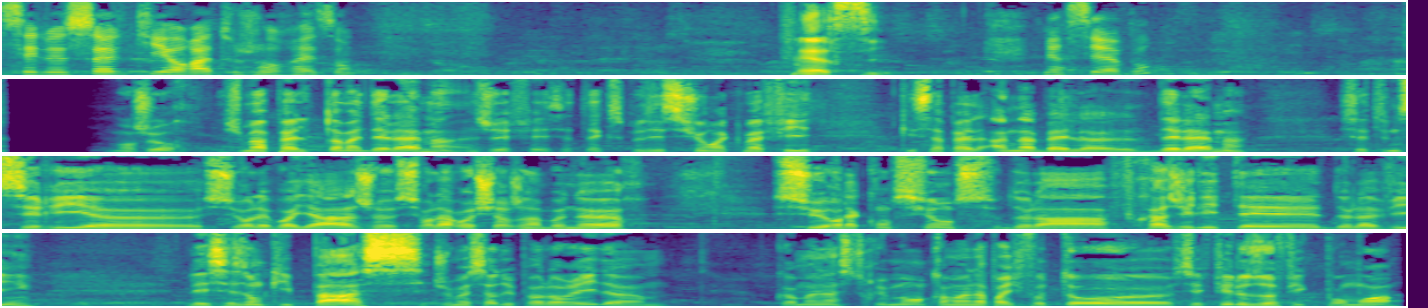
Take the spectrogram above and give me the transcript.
C'est le seul qui aura toujours raison. Merci. Merci à vous. Bonjour, je m'appelle Thomas Delem. J'ai fait cette exposition avec ma fille qui s'appelle Annabelle Delem. C'est une série euh, sur les voyages, sur la recherche d'un bonheur, sur la conscience de la fragilité de la vie, les saisons qui passent. Je me sers du Polaroid euh, comme un instrument, comme un appareil photo, euh, c'est philosophique pour moi,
